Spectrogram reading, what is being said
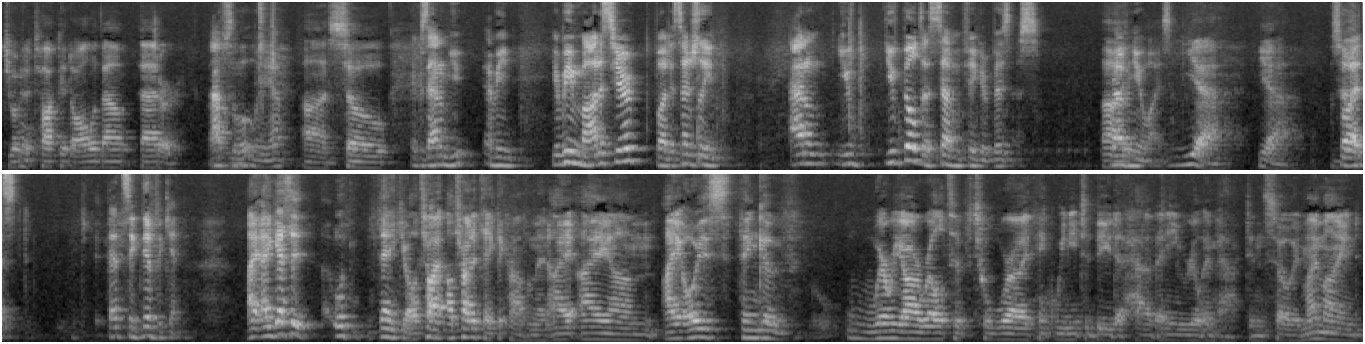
do you want me to talk at all about that or? Um, Absolutely, yeah. Uh, so. Because Adam, you, I mean, you're being modest here, but essentially, Adam, you you've built a seven-figure business, uh, revenue-wise. Yeah, yeah. So but that's that's significant. I, I, guess it. Well, thank you. I'll try. I'll try to take the compliment. I I um I always think of where we are relative to where I think we need to be to have any real impact, and so in my mind,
